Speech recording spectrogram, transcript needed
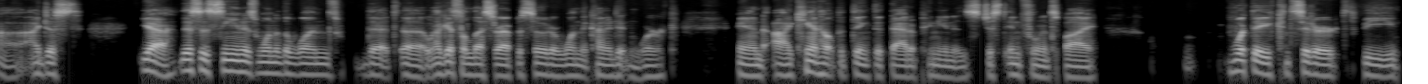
uh, I just yeah, this is seen as one of the ones that uh, I guess a lesser episode or one that kind of didn't work. And I can't help but think that that opinion is just influenced by what they consider to be,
